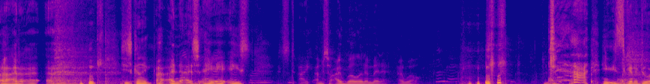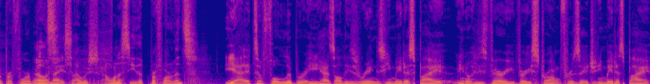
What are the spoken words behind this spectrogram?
I, don't- uh, He's gonna. uh, and, uh, hey, hey, he's. I, I'm sorry. I will in a minute. I will. he's gonna do a performance. Oh, nice. I wish. I want to see the performance. Yeah, it's a full liber. He has all these rings. He made us buy. You know, he's very, very strong for his age, and he made us buy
